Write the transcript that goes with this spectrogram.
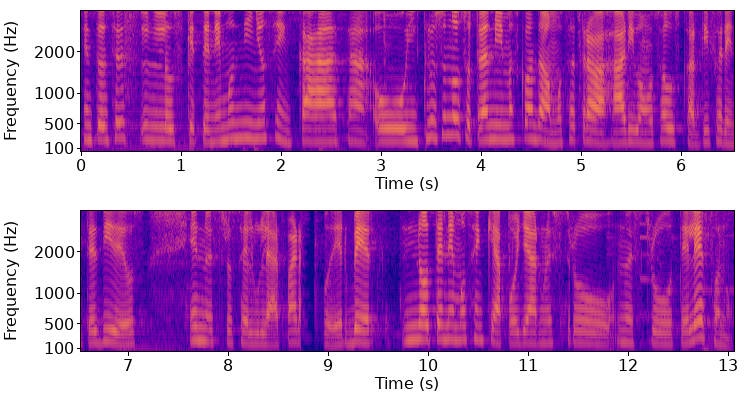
Entonces, los que tenemos niños en casa o incluso nosotras mismas cuando vamos a trabajar y vamos a buscar diferentes videos en nuestro celular para poder ver, no tenemos en qué apoyar nuestro, nuestro teléfono.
